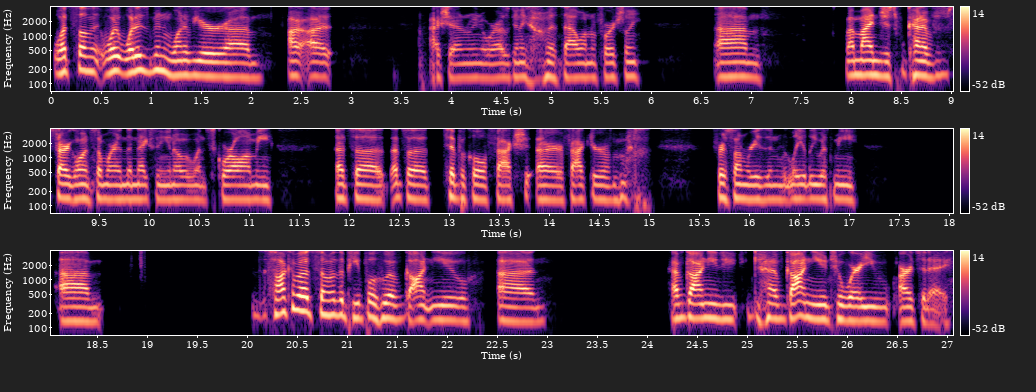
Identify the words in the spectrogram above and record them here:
what's something what what has been one of your um I, I actually I don't even know where I was gonna go with that one, unfortunately. Um my mind just kind of started going somewhere and the next thing you know it went squirrel on me. That's a that's a typical faction or factor of for some reason lately with me. Um talk about some of the people who have gotten you uh have gotten you to, have gotten you to where you are today.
